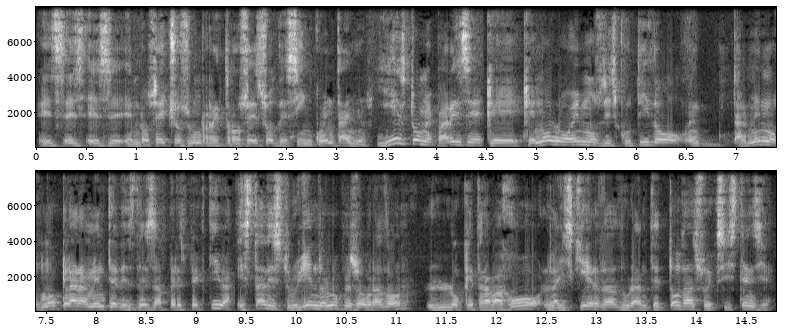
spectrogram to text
Es, es, en los hechos un retroceso de 50 años. Y esto me parece que, que no lo hemos discutido, al menos no claramente desde esa perspectiva. Está destruyendo López Obrador lo que trabajó la izquierda durante toda su existencia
